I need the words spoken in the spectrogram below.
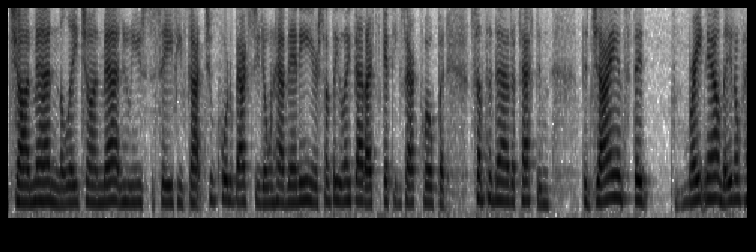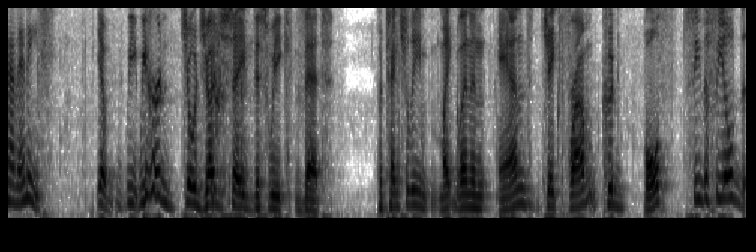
John Madden, the late John Madden, who used to say, "If you've got two quarterbacks, you don't have any," or something like that. I forget the exact quote, but something to that effect. And the Giants, they right now they don't have any. Yeah, we, we heard Joe Judge say this week that potentially Mike Glennon and Jake Fromm could both see the field?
